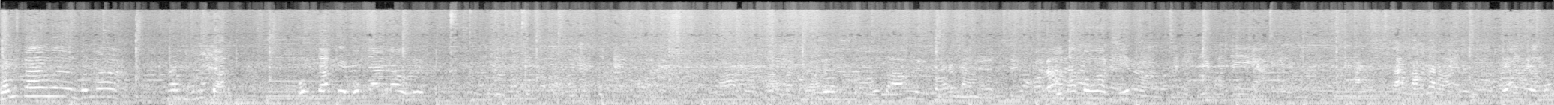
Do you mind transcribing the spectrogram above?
ผมกลางเมื่อผมมาถ้าผมจัด ผมจัดนี่ผมย่างเล่าเลยหนึ่งสองสามหนึ่งสองสามแล้วถ้าต้องว่าคิดเดี๋ยวให้ผม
